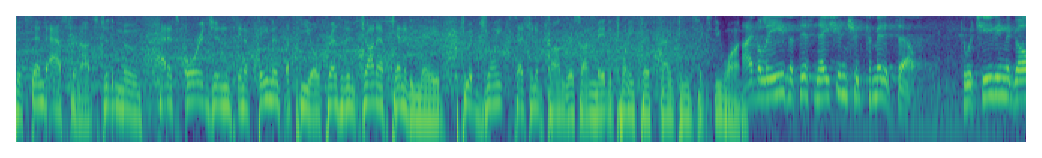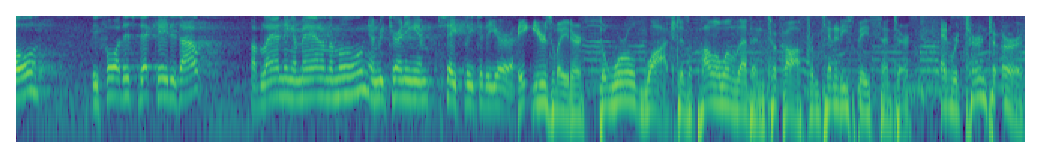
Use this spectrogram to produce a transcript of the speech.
to send astronauts to the moon had its origins in a famous appeal President John F. Kennedy made to a joint session of Congress on May the 25th, 1961. I believe that this nation should commit itself to achieving the goal before this decade is out of landing a man on the moon and returning him safely to the earth. Eight years later, the world watched as Apollo 11 took off from Kennedy Space Center and returned to Earth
